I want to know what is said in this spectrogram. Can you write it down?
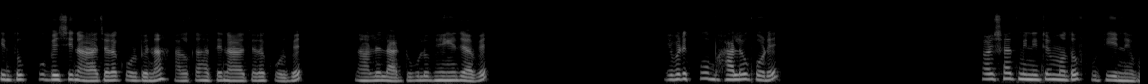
কিন্তু খুব বেশি নাড়াচাড়া করবে না, হালকা হাতে নাড়াচাড়া করবে, নাহলে লাড্ডুগুলো ভেঙে যাবে। এবারে খুব ভালো করে ছয় সাত মিনিটের মতো ফুটিয়ে নেব।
